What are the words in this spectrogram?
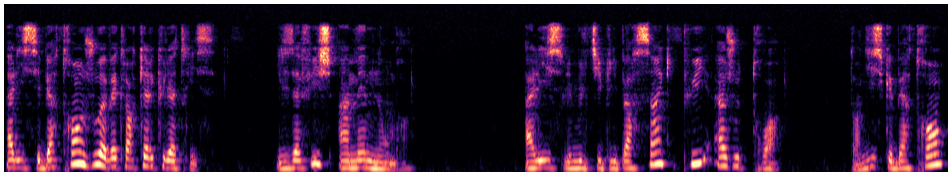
Alice et Bertrand jouent avec leur calculatrice. Ils affichent un même nombre. Alice le multiplie par 5 puis ajoute 3, tandis que Bertrand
